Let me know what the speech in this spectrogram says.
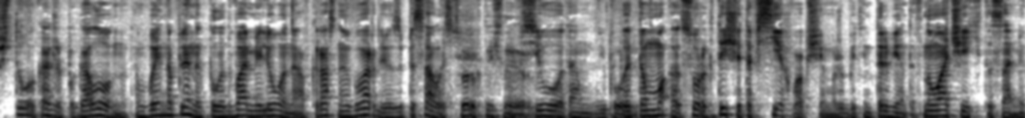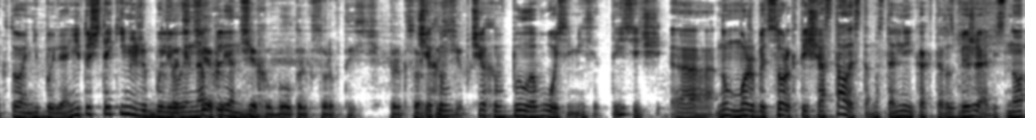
что, как же поголовно? Там военнопленных было 2 миллиона, а в Красную гвардию записалось 40 тысяч, наверное. Всего там. Не помню. Это 40 тысяч это всех вообще, может быть, интервентов. Ну а чехи-то сами, кто они были? Они точно такими же были Кстати, военнопленными. Чехов, Чехов было только 40 тысяч. Только 40 Чехов, тысяч. Чехов было 80 тысяч. А, ну, может быть, 40 тысяч осталось, там остальные как-то разбежались. Но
